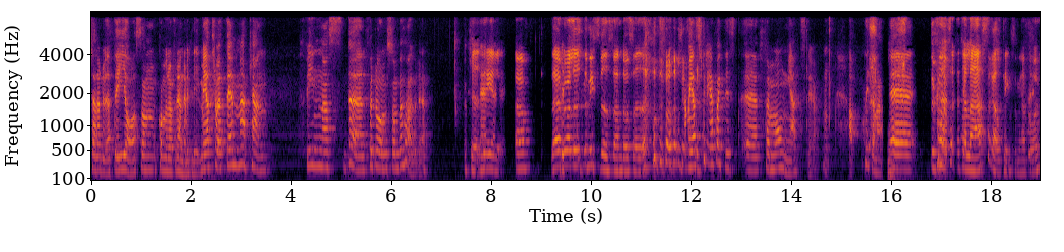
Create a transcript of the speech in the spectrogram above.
kära du, att det är jag som kommer att förändra mitt liv. Men jag tror att denna kan finnas där för de som behöver det. Okej, det, är, ja, det var lite missvisande att säga ja, men Jag skrev faktiskt eh, för många. Skrev jag. Mm. Ja, skitsamma. Eh, du förutsätter att jag läser allting som jag får?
